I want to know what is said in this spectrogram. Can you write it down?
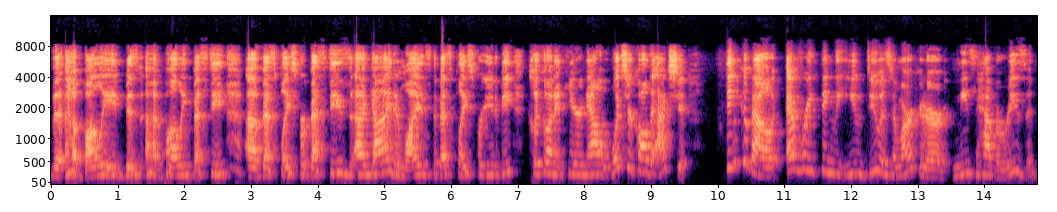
the uh, Bali business uh, Bali bestie uh, best place for besties uh, guide and why it's the best place for you to be. Click on it here now. What's your call to action? Think about everything that you do as a marketer needs to have a reason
